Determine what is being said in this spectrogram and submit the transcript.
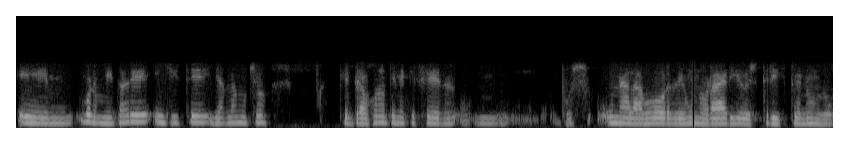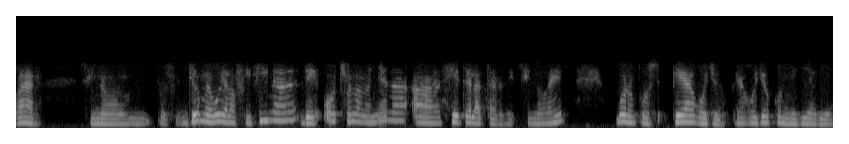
eh, bueno, mi padre insiste y habla mucho que el trabajo no tiene que ser mm, pues una labor de un horario estricto en un lugar, sino pues yo me voy a la oficina de 8 de la mañana a 7 de la tarde, sino es bueno, pues, ¿qué hago yo? ¿Qué hago yo con mi día a día?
